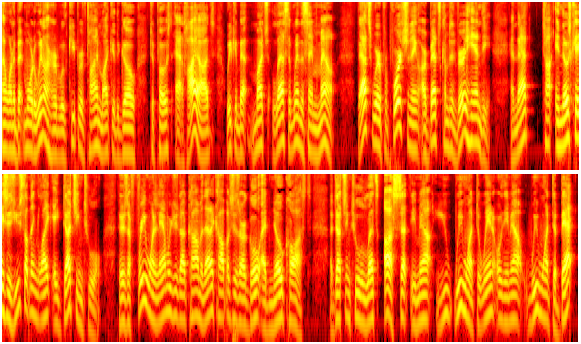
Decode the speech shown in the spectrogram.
I want to bet more to win on her, but with keeper of time likely to go to post at high odds, we can bet much less and win the same amount. That's where proportioning our bets comes in very handy. And that in those cases, use something like a Dutching tool. There's a free one at amwager.com, and that accomplishes our goal at no cost. A Dutching tool lets us set the amount you we want to win or the amount we want to bet,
